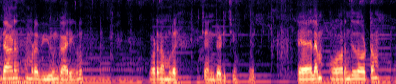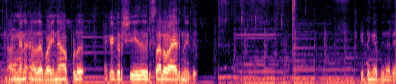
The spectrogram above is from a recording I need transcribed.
ഇതാണ് നമ്മുടെ വ്യൂവും കാര്യങ്ങളും. ഇവിടെ നമ്മൾ ടെന്റ് അടിച്ചു. ഏലം ഓറഞ്ച് തോട്ടം അങ്ങനെ അതെ പൈനാപ്പിൾ ഒക്കെ കൃഷി ചെയ്ത ഒരു സ്ഥലമായിരുന്നു ഇത്. കിട്ടും പിന്നലെ.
